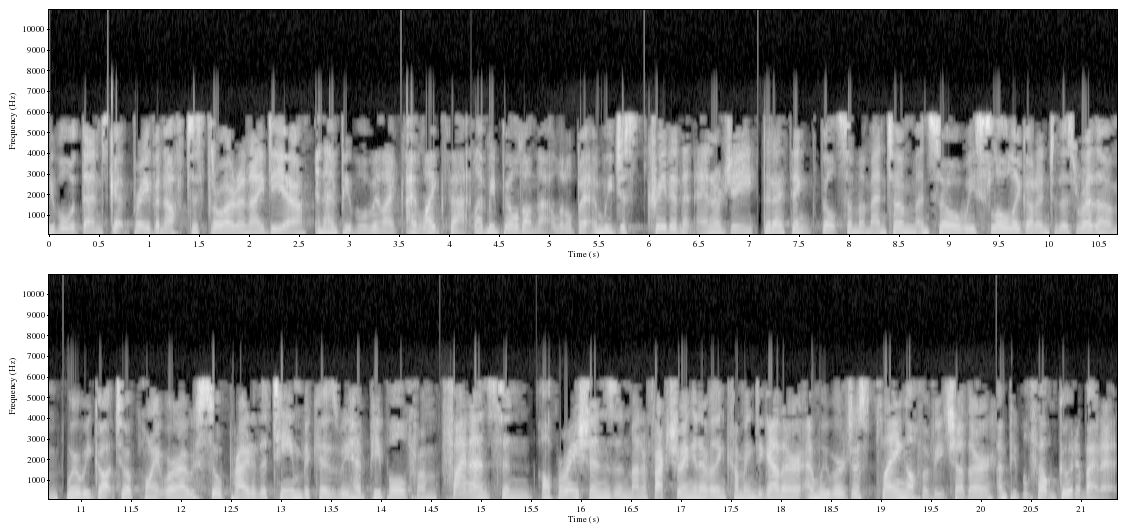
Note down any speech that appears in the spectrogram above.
people would then get brave enough to throw out an idea and then people would be like, I like that. Let me build on that a little bit. And we just created an energy that I think built some momentum. And so we slowly got into this rhythm where we got to a point where I was so proud of the team because we had people from finance and operations and manufacturing and everything coming together and we were just playing off of each other and people felt good about it.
